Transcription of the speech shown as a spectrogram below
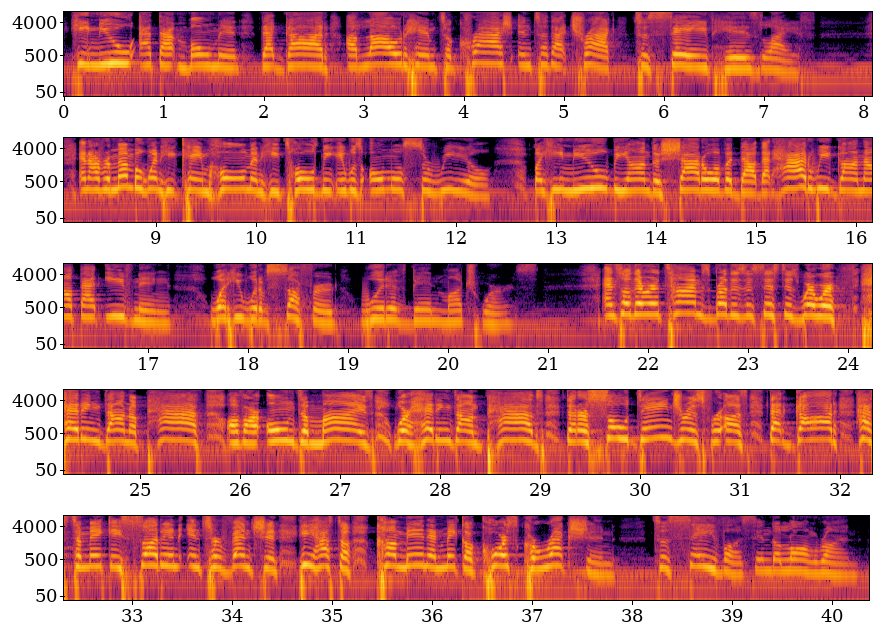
He knew at that moment that God allowed him to crash into that track to save his life. And I remember when he came home and he told me it was almost surreal, but he knew beyond the shadow of a doubt that had we gone out that evening, what he would have suffered would have been much worse. And so there are times, brothers and sisters, where we're heading down a path of our own demise. We're heading down paths that are so dangerous for us that God has to make a sudden intervention. He has to come in and make a course correction to save us in the long run.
